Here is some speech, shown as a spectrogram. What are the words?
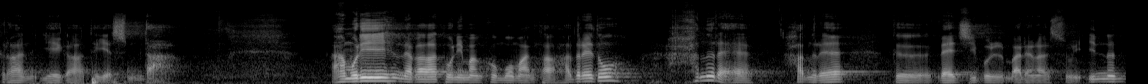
그러한 예가 되겠습니다. 아무리 내가 돈이 많고 뭐 많다 하더라도 하늘에 하늘에 그 내 집을 마련할 수 있는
